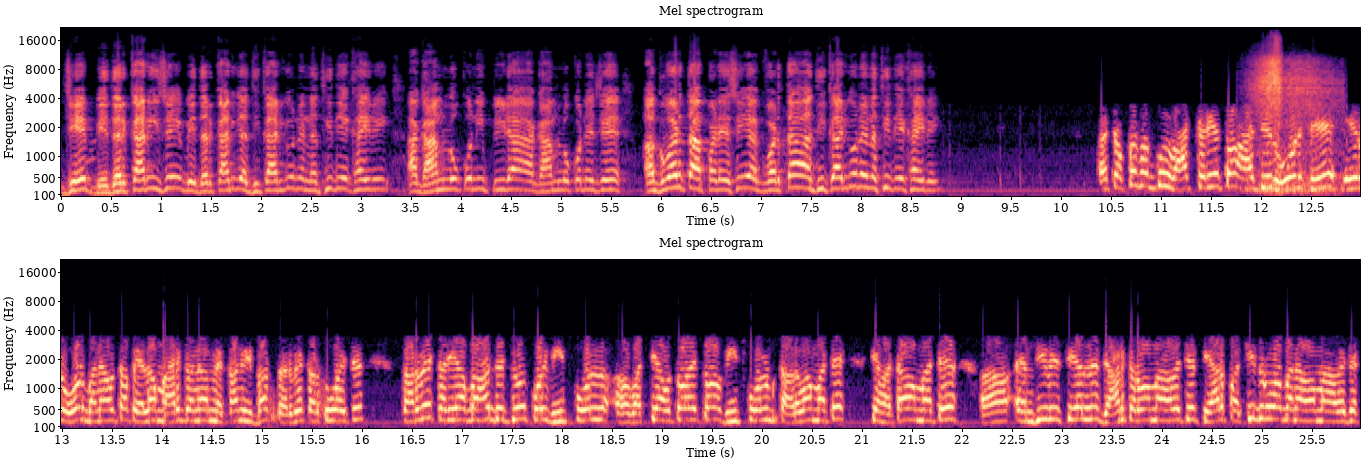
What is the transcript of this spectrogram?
જે બેદરકારી છે એ બેદરકારી અધિકારીઓને નથી દેખાઈ રહી. આ ગામ લોકોની પીડા, આ ગામ લોકોને જે અગવડતા પડે છે, એ અગવડતા અધિકારીઓને નથી દેખાઈ રહી. ચોક્કસ અંકુર, વાત કરીએ તો આ જે રોડ છે, એ રોડ બનાવતા પહેલા માર્ગ અને મકાન વિભાગ સર્વે કરતું હોય છે. સર્વે કર્યા બાદ જો કોઈ વીજ પોલ વચ્ચે આવતો હોય તો વીજ પોલ કાઢવા માટે કે હટાવવા માટે એમજીવીસીએલ ને જાણ કરવામાં આવે છે. ત્યાર પછી જ રોડ બનાવવામાં આવે છે.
